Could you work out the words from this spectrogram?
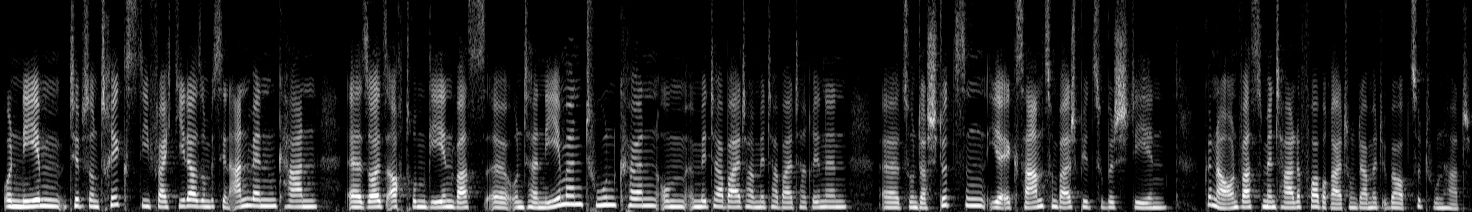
Und neben Tipps und Tricks, die vielleicht jeder so ein bisschen anwenden kann, äh, soll es auch darum gehen, was äh, Unternehmen tun können, um Mitarbeiter und Mitarbeiterinnen äh, zu unterstützen, ihr Examen zum Beispiel zu bestehen. Genau, und was mentale Vorbereitung damit überhaupt zu tun hat.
